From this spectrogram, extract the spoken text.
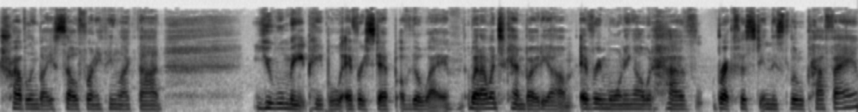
traveling by yourself or anything like that, you will meet people every step of the way. When I went to Cambodia, every morning I would have breakfast in this little cafe,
